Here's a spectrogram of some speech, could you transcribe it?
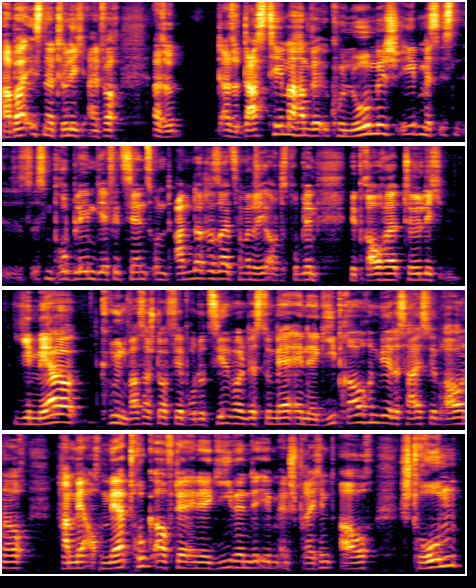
Aber ist natürlich einfach, also, also das Thema haben wir ökonomisch eben, es ist, es ist ein Problem, die Effizienz. Und andererseits haben wir natürlich auch das Problem, wir brauchen natürlich, je mehr grünen Wasserstoff wir produzieren wollen, desto mehr Energie brauchen wir. Das heißt, wir brauchen auch, haben wir auch mehr Druck auf der Energiewende, eben entsprechend auch Strom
